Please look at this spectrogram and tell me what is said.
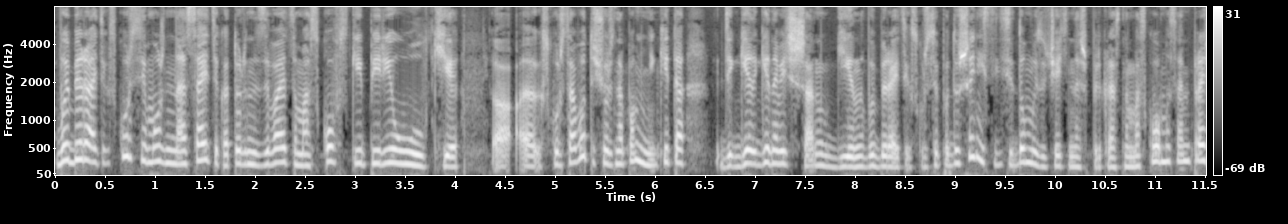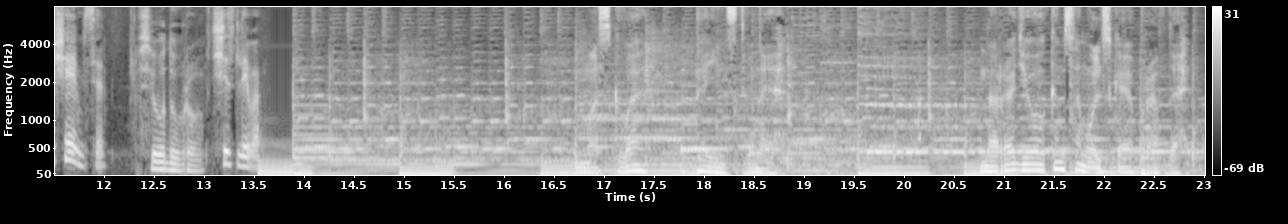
Выбирать экскурсии можно на сайте, который называется «Московские переулки». А, а, экскурсовод, еще раз напомню, Никита Генович Шангин. Выбирайте экскурсию по душе, не сидите дома, изучайте нашу прекрасную Москву. Мы с вами прощаемся. Всего доброго. Счастливо. Москва таинственная. На радио «Комсомольская правда».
